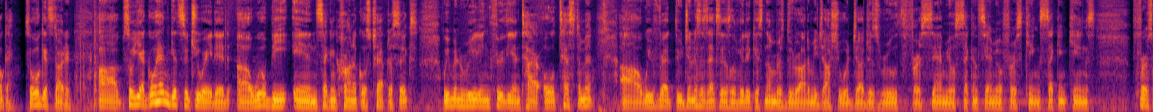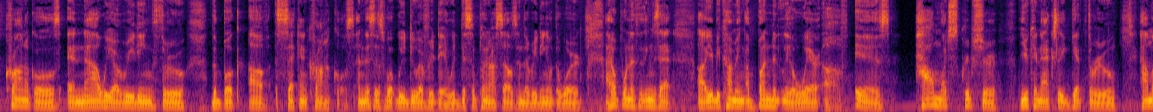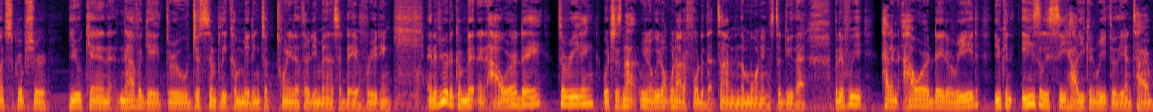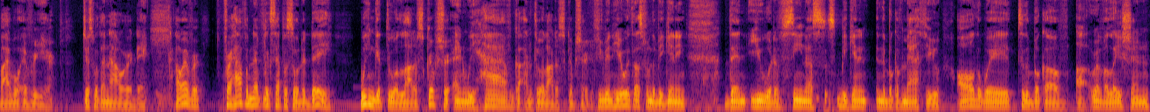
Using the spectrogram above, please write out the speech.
Okay, so we'll get started. Uh, so yeah, go ahead and get situated. Uh, we'll be in Second Chronicles chapter six. We've been reading through the entire Old Testament. Uh, we've read through Genesis, Exodus, Leviticus, Numbers, Deuteronomy, Joshua, Judges, Ruth, First Samuel, Second Samuel, First Kings, Second Kings. First Chronicles, and now we are reading through the book of Second Chronicles. And this is what we do every day. We discipline ourselves in the reading of the word. I hope one of the things that uh, you're becoming abundantly aware of is how much scripture you can actually get through, how much scripture you can navigate through just simply committing to 20 to 30 minutes a day of reading. And if you were to commit an hour a day, to reading, which is not, you know, we don't, we're not afforded that time in the mornings to do that. But if we had an hour a day to read, you can easily see how you can read through the entire Bible every year just with an hour a day. However, for half a Netflix episode a day, we can get through a lot of scripture and we have gotten through a lot of scripture. If you've been here with us from the beginning, then you would have seen us begin in the book of Matthew all the way to the book of uh, Revelation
